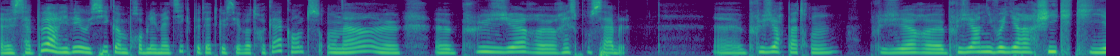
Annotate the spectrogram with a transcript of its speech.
Euh, ça peut arriver aussi comme problématique, peut-être que c'est votre cas, quand on a euh, plusieurs responsables, plusieurs patrons, plusieurs, plusieurs niveaux hiérarchiques qui,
